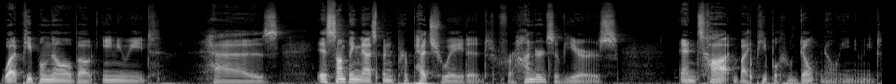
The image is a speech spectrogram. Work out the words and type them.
what people know about Inuit has is something that's been perpetuated for hundreds of years and taught by people who don't know Inuit.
